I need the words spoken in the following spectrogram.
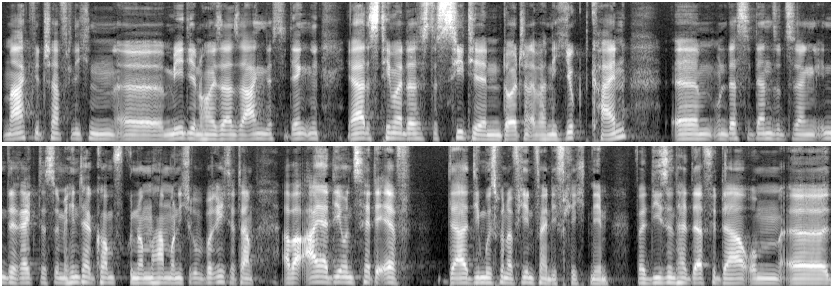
marktwirtschaftlichen äh, Medienhäusern sagen, dass sie denken, ja, das Thema, das, das zieht hier in Deutschland einfach nicht, juckt keinen. Ähm, und dass sie dann sozusagen indirekt das im Hinterkopf genommen haben und nicht darüber berichtet haben. Aber ARD und ZDF, da, die muss man auf jeden Fall in die Pflicht nehmen, weil die sind halt dafür da, um äh,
